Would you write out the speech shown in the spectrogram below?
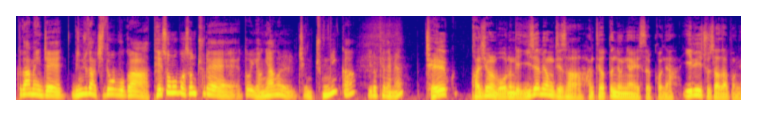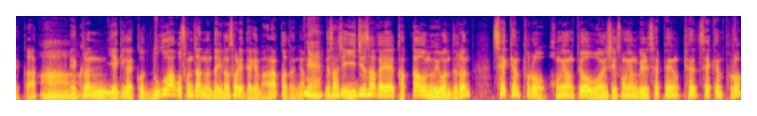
그 다음에 이제 민주당 지도부가 대선 후보 선출에도 영향을 지금 줍니까? 이렇게 되면? 제일 관심을 모으는 게 이재명 지사한테 어떤 영향이 있을 거냐. 1위 주자다 보니까. 아. 예, 그런 얘기가 있고 누구하고 손잡는다 이런 설이 되게 많았거든요. 네. 근데 사실 이 지사가에 가까운 의원들은 세 캠프로 홍영표, 우원식, 송영빌 세, 세 캠프로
